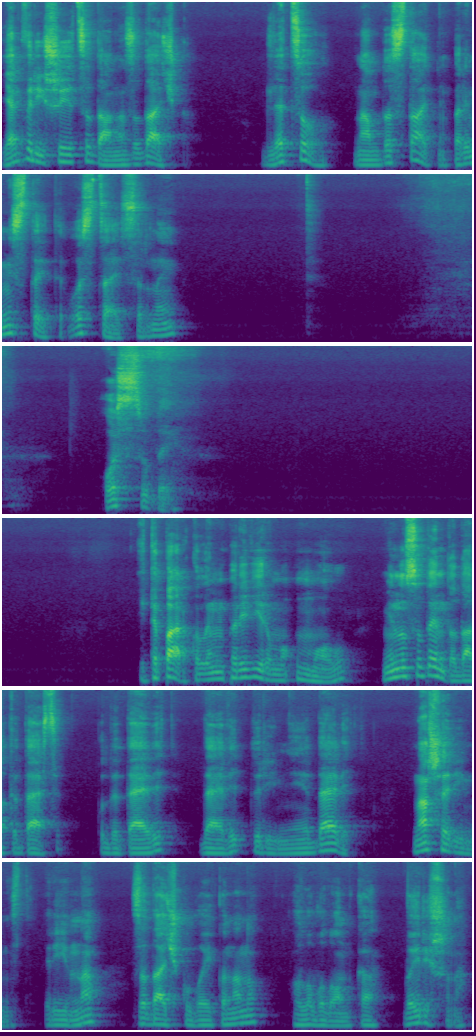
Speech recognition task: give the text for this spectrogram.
Як вирішується дана задачка? Для цього нам достатньо перемістити ось цей сирник ось сюди. І тепер, коли ми перевіримо умову, мінус 1 додати 10 буде 9, 9 дорівнює 9. Наша рівність рівна, задачку виконано, головоломка вирішена.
